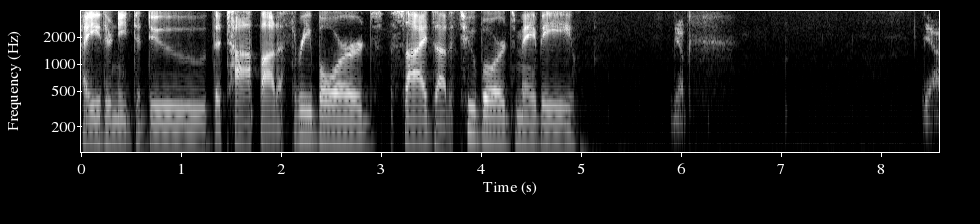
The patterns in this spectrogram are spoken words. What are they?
I either need to do the top out of three boards, the sides out of two boards, maybe. Yep. Yeah.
